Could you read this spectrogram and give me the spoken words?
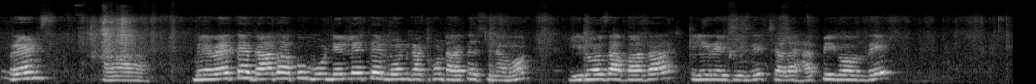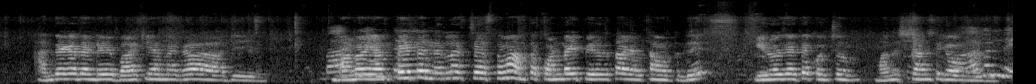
ఫ్రెండ్స్ మేమైతే దాదాపు మూడు నెలలు అయితే లోన్ కట్టుకుంటూ ఆపేస్తున్నాము ఈ రోజు ఆ బాధ క్లియర్ అయిపోయింది. చాలా హ్యాపీగా ఉంది. అంతే కదండి బాకీ అన్నాక అది మనం ఎంతైతే నిర్లక్ష్య చేస్తామో అంత కొండ పెరుగుతా వెళ్తా ఉంటుంది. ఈ రోజు అయితే కొంచెం మనశ్శాంతిగా ఉన్నది. ఉంది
